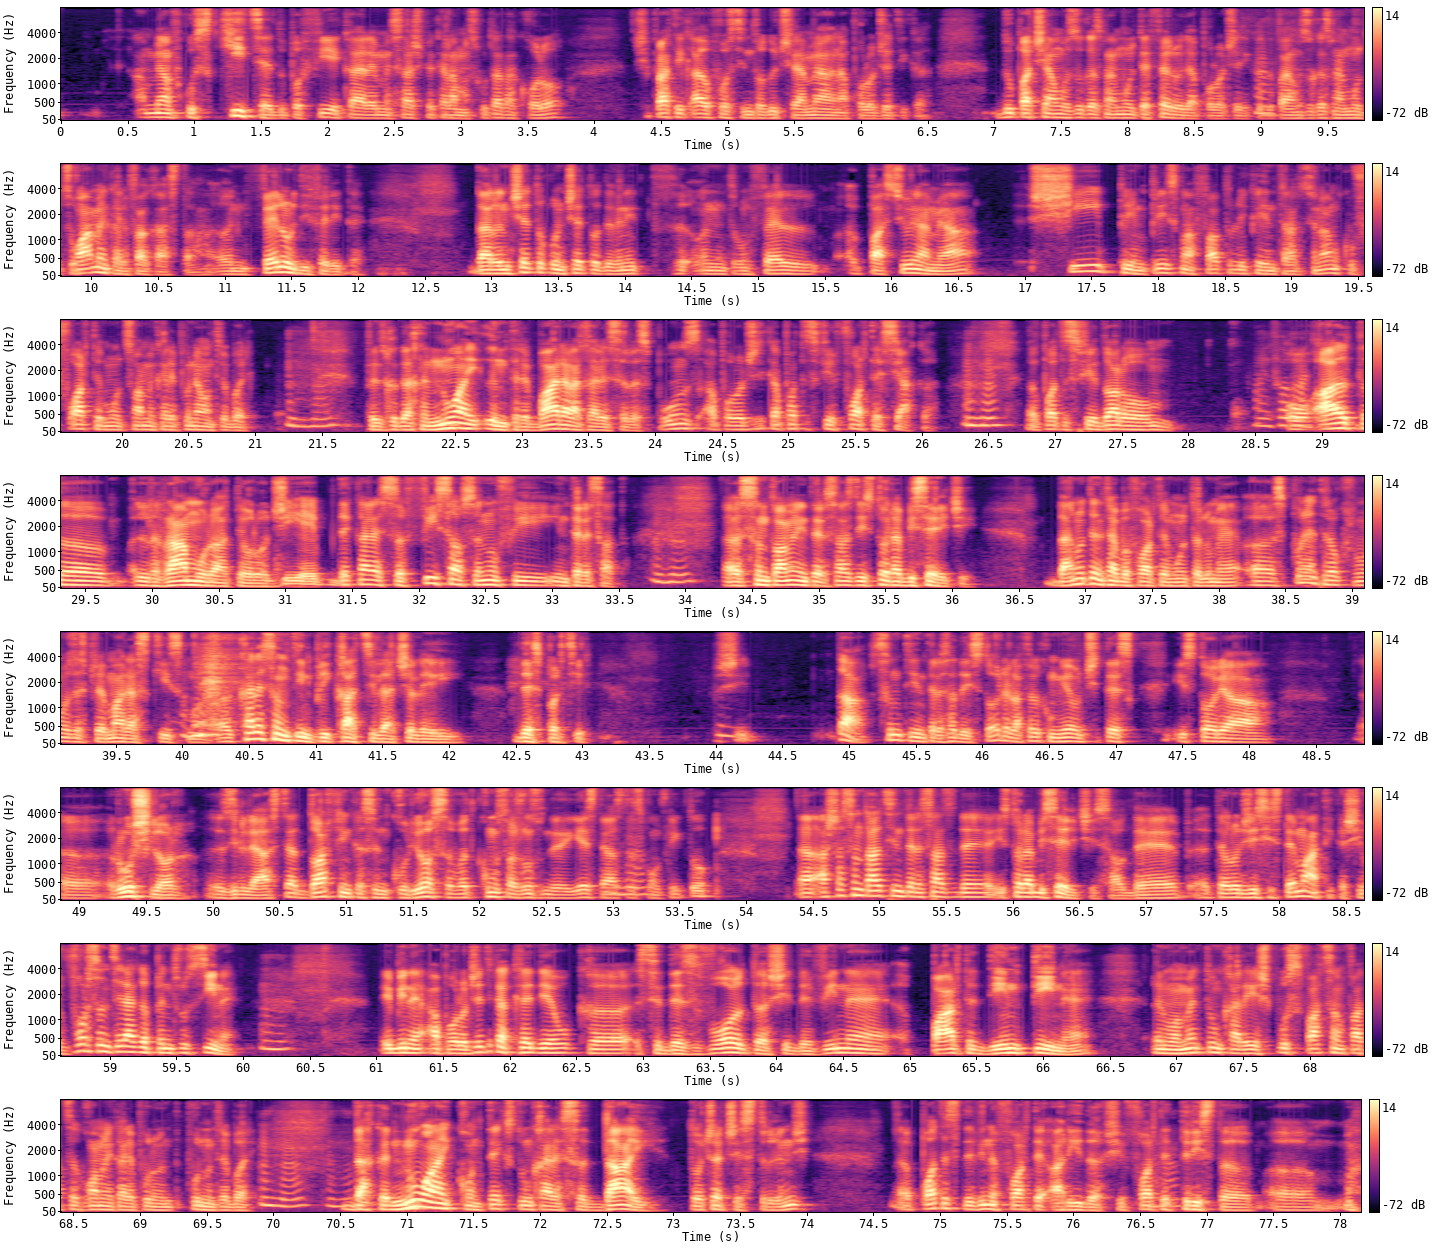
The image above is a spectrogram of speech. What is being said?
am, mi-am făcut schițe după fiecare mesaj pe care l-am ascultat acolo și practic aia a fost introducerea mea în apologetică. După aceea am văzut că sunt mai multe feluri de apologetică, după aceea am văzut că sunt mai mulți oameni care fac asta, în feluri diferite. Dar încetul cu încetul a devenit într-un fel pasiunea mea și prin prisma faptului că interacționam cu foarte mulți oameni care puneau întrebări. Uh-huh. Pentru că dacă nu ai întrebarea la care să răspunzi, apologetica poate să fie foarte seacă. Uh-huh. Poate să fie doar o, o altă ramură a teologiei de care să fii sau să nu fii interesat. Uh-huh. Sunt oameni interesați de istoria bisericii. Dar nu te întreabă foarte multă lume, uh, spune-te rog frumos despre Marea Schismă, uh, care sunt implicațiile acelei despărțiri? Și da, sunt interesat de istorie, la fel cum eu citesc istoria uh, rușilor zilele astea, doar fiindcă sunt curios să văd cum s-a ajuns unde este astăzi uh-huh. conflictul. Uh, așa sunt alții interesați de istoria bisericii sau de uh, teologie sistematică și vor să înțeleagă pentru sine. Uh-huh. Ei bine, apologetica cred eu că se dezvoltă și devine parte din tine în momentul în care ești pus față în față cu oamenii care pun, pun întrebări. Uh-huh, uh-huh. Dacă nu ai contextul în care să dai tot ceea ce strângi, uh, poate să devină foarte aridă și foarte uh-huh. tristă uh,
